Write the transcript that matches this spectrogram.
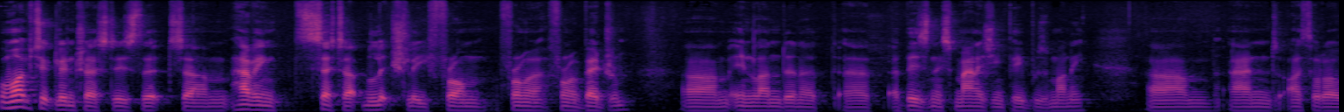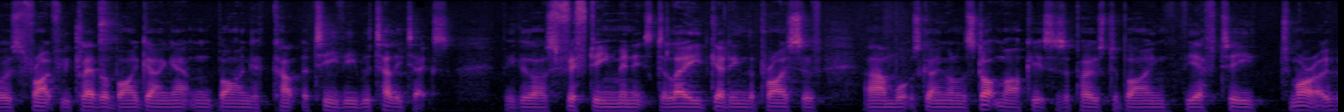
Well, my particular interest is that um, having set up literally from, from, a, from a bedroom um, in London, a, a, a, business managing people's money, um, and I thought I was frightfully clever by going out and buying a, a TV with teletext because I was 15 minutes delayed getting the price of um, what was going on in the stock markets as opposed to buying the FT tomorrow,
